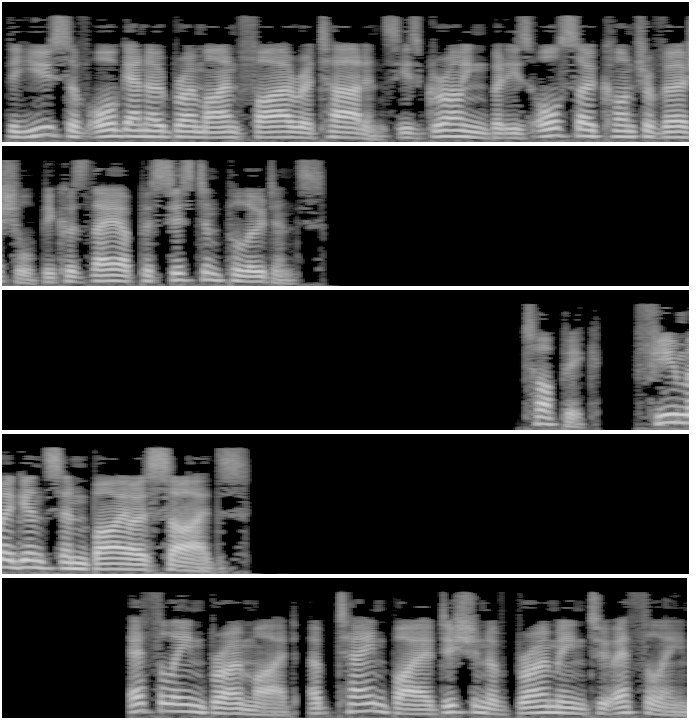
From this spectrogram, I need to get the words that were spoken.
The use of organobromine fire retardants is growing but is also controversial because they are persistent pollutants. Topic: Fumigants and biocides Ethylene bromide, obtained by addition of bromine to ethylene,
